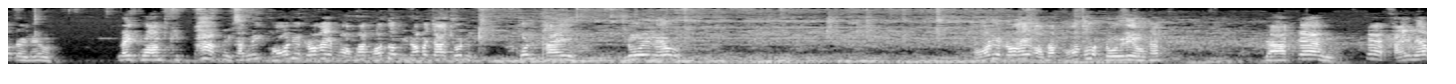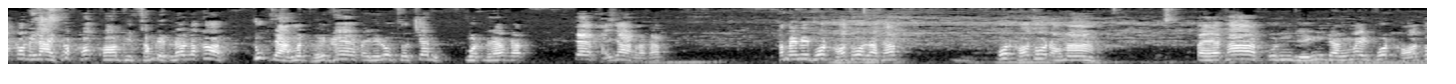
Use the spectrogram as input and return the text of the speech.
ษโดยเร็วในความผิดพลาดในครั้งนี้ ขอเรียกร้องให้ออกมาขอโทษพี่น้องประชาชนคนไทยโดยเร็ว ขอเรียกร้องให้ออกมาขอโทษโดยเร็วครับ อย่าแกล้งแก้ไขแล้วก็ไม่ได้ครับ เพราะความผิดสำเร็จแล้วแล้วก็ ทุกอย่างมันเผยแพร่ไปในโลกโซเชียลหมดแล้วครับ แก้ไขยากแล้วครับทำไมไม่โพสต์ขอโทษล่ะครับ โพสต์ขอโทษออกมา แต่ถ้าคุณหญิงยังไม่โพสต์ขอโท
